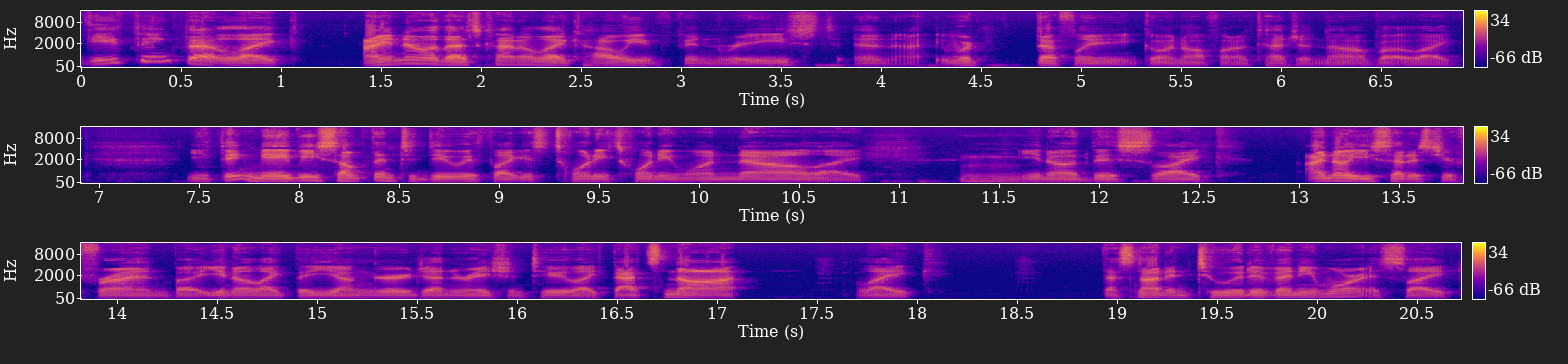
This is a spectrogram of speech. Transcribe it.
do you think that like I know that's kind of like how we've been raised, and I, we're definitely going off on a tangent now. But like, you think maybe something to do with like it's 2021 now, like Mhm. you know this like I know you said it's your friend, but you know like the younger generation too, like that's not like that's not intuitive anymore. It's like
